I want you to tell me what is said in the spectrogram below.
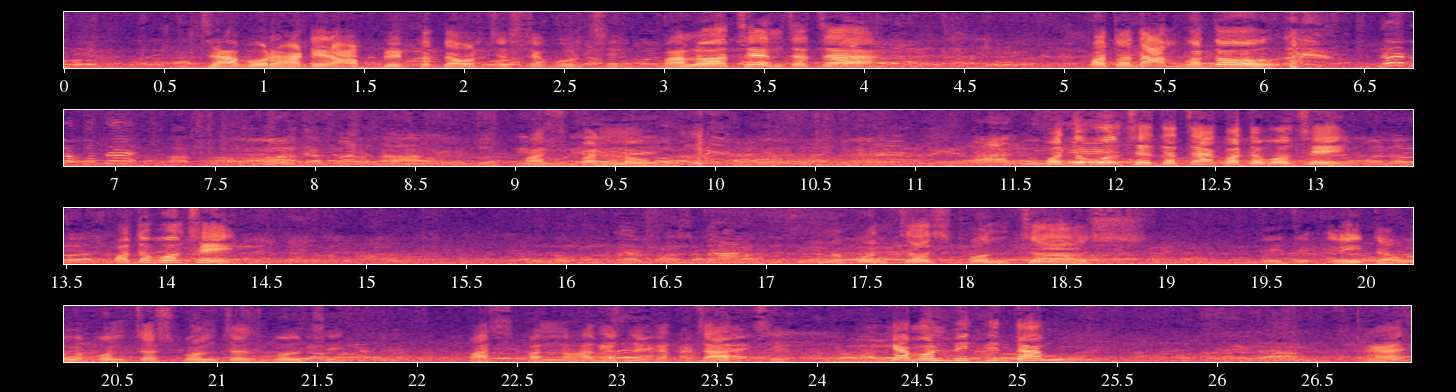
জাবর হাটের আপডেটটা দেওয়ার চেষ্টা করছি। ভালো আছেন চাচা? কত দাম কত? পাঁচপান্ন। কত বলছে চাচা? কত বলছে? কত বলছে? উনপঞ্চাশ পঞ্চাশ। এই যে এইটা উনপঞ্চাশ পঞ্চাশ বলছে। পাঁচপান্ন হাজার টাকা চাচ্ছে। কেমন বিক্রির দাম? হ্যাঁ?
